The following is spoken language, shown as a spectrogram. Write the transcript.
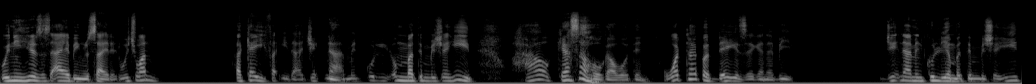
when he hears this ayah being recited which one فكيف إذا جئنا من كل أمة بشهيد how कैसा होगा वो दिन what type of day is it going to be جئنا من كل أمة بشهيد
